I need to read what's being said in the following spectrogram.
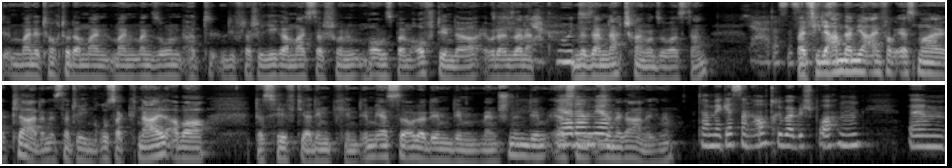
der meine Tochter oder mein, mein, mein Sohn hat die Flasche Jägermeister schon morgens beim Aufstehen da oder in seiner, Ja, in seinem Nachtschrank und sowas dann? ja, das ist Weil viele haben dann ja einfach erstmal, klar, dann ist natürlich ein großer Knall, aber das hilft ja dem Kind im ersten oder dem, dem Menschen in dem ersten haben wir- Sinne gar nicht. Ne? Da haben wir gestern auch drüber gesprochen, ähm,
